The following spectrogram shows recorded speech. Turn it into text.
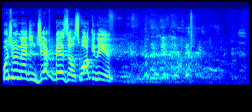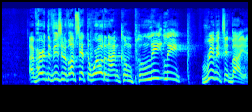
want you to imagine Jeff Bezos walking in I've heard the vision of upset the world and I'm completely riveted by it.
